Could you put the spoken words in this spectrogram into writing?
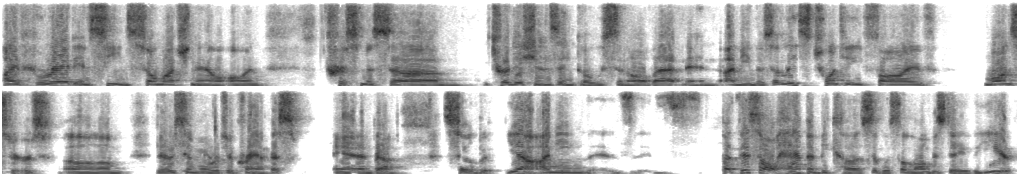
I've read and seen so much now on Christmas um, traditions and ghosts and all that. And I mean, there's at least 25 monsters, um, very similar to Krampus. And uh, so, yeah, I mean, but this all happened because it was the longest day of the year.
